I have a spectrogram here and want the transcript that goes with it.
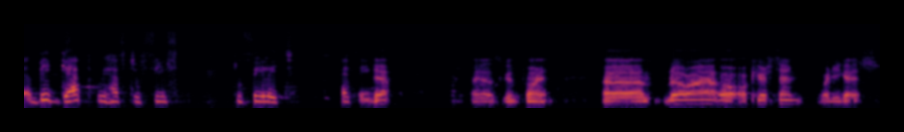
a big gap we have to fill to fill it. I think. Yeah, yeah that's a good point. Um, Laura or, or Kirsten, what do you guys?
